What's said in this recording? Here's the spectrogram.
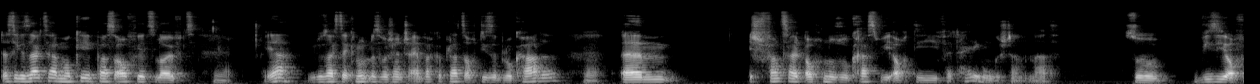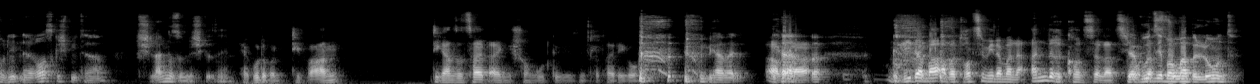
dass sie gesagt haben, okay, pass auf, jetzt läuft's. Ja. Ja, wie du sagst, der Knoten ist wahrscheinlich einfach geplatzt, auch diese Blockade. Ja. Ähm, ich fand's halt auch nur so krass, wie auch die Verteidigung gestanden hat. So, wie sie auch von hinten herausgespielt haben. Hab ich lange so nicht gesehen. ja gut, aber die waren die ganze Zeit eigentlich schon gut gewesen, die Verteidigung. Wir haben halt, Aber- ja, wieder mal, aber trotzdem wieder mal eine andere Konstellation. da wurden sie aber du- mal belohnt.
